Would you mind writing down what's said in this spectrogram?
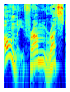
Only from Rust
